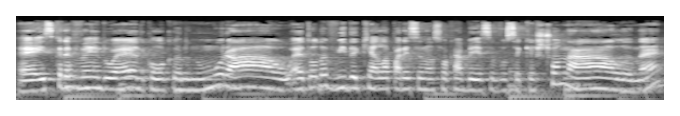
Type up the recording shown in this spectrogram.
é, escrevendo ela, colocando no mural, é toda vida que ela aparecer na sua cabeça, você questioná-la, né?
